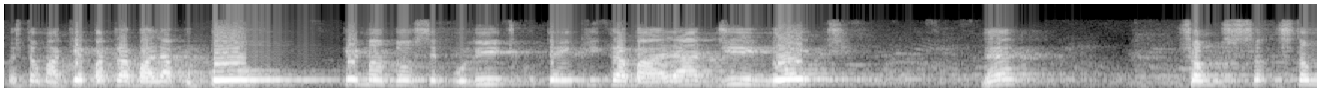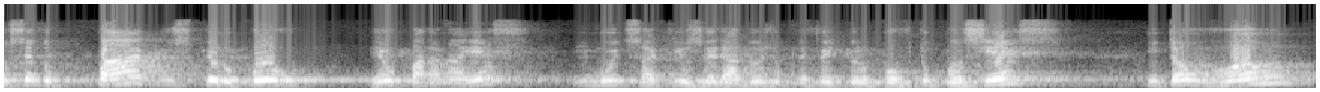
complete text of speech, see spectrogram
Nós estamos aqui para trabalhar para o povo. Quem mandou ser político tem que trabalhar dia e noite, né? Estamos, estamos sendo pagos pelo povo, eu paranaense, e muitos aqui, os vereadores do prefeito pelo povo tupanciense. Então vão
